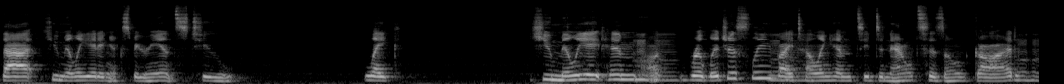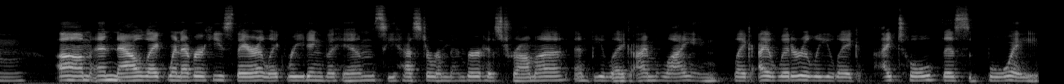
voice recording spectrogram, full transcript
that humiliating experience to like humiliate him uh, religiously by telling him to denounce his own god um and now like whenever he's there like reading the hymns he has to remember his trauma and be like i'm lying like i literally like i told this boy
